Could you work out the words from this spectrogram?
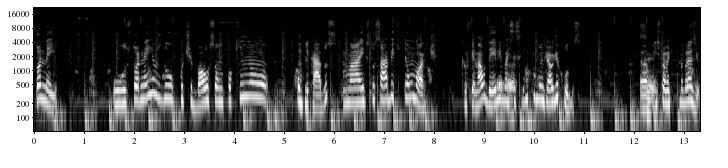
torneio. Os torneios do futebol são um pouquinho complicados, mas tu sabe que tem um norte. Que o final dele vai ser sempre o Mundial de Clubes. Uh, principalmente no Brasil.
